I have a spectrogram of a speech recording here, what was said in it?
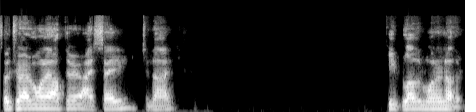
So, to everyone out there, I say tonight, keep loving one another.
